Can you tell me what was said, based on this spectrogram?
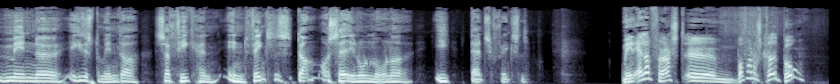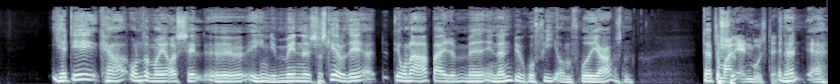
men øh, ikke desto mindre, så fik han en fængselsdom og sad i nogle måneder i dansk fængsel. Men allerførst, øh, hvorfor har du skrevet bog? Ja, det kan undre mig også selv øh, egentlig, men øh, så sker der det, det under arbejde med en anden biografi om Frode Jacobsen. Der Som var en anden modstandsmand. En, ja,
